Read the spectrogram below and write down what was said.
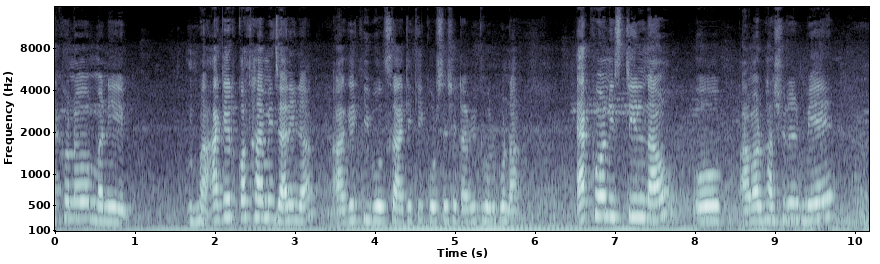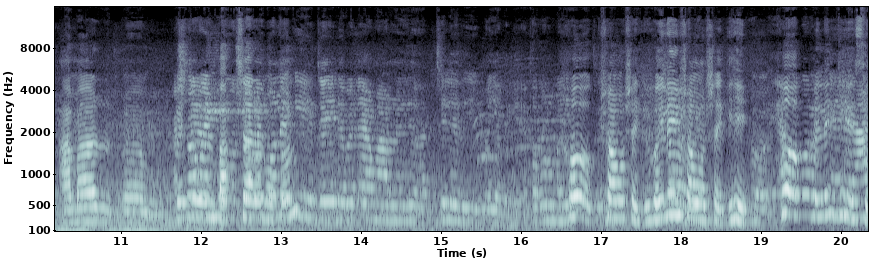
এখনও মানে আগের কথা আমি জানি না। আগে কি বলছে আগে কি করছে সেটা আমি ধরবো না। এখন স্টিল নাও ও আমার ভাসুরের মেয়ে আমার বাচ্চার মতন। হোক সমস্যা কি? হইলেই সমস্যা কি? হোক হইলে কি হয়েছে?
